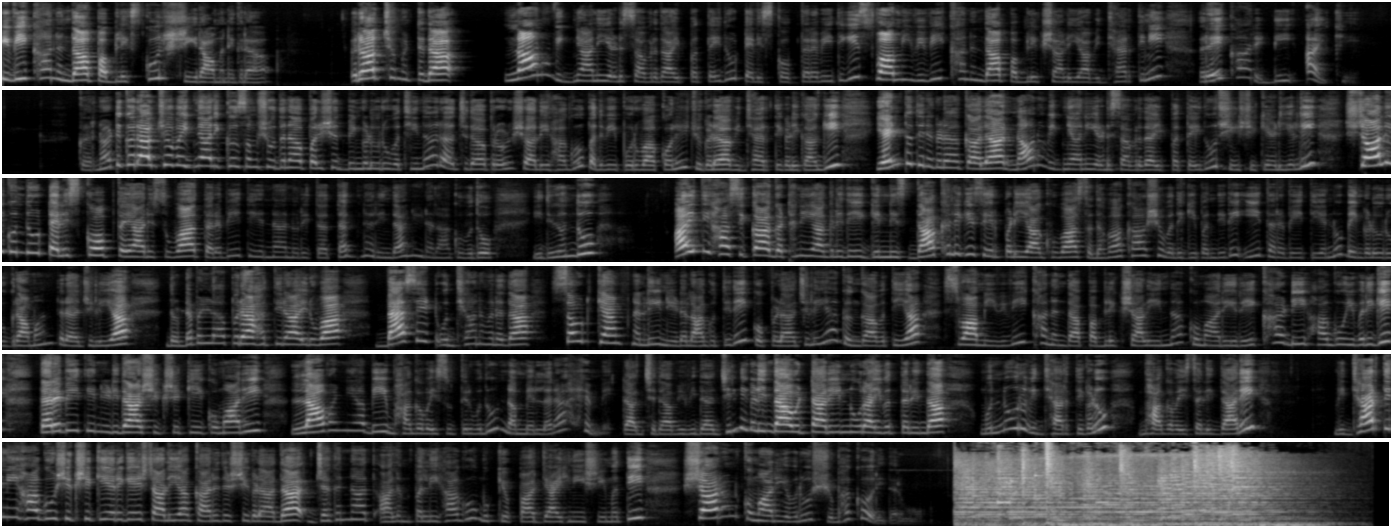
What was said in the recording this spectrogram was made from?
Vivekananda public school Shriramnagar. ರಾಜ್ಯ ಮಟ್ಟದ ನಾನು ವಿಜ್ಞಾನಿ ಎರಡು ಸಾವಿರದ ಇಪ್ಪತ್ತೈದು ಟೆಲಿಸ್ಕೋಪ್ ತರಬೇತಿಗೆ ಸ್ವಾಮಿ ವಿವೇಕಾನಂದ ಪಬ್ಲಿಕ್ ಶಾಲೆಯ ವಿದ್ಯಾರ್ಥಿನಿ ರೇಖಾ ರೆಡ್ಡಿ ಆಯ್ಕೆ. ಕರ್ನಾಟಕ ರಾಜ್ಯ ವೈಜ್ಞಾನಿಕ ಸಂಶೋಧನಾ ಪರಿಷತ್ ಬೆಂಗಳೂರು ವತಿಯಿಂದ ರಾಜ್ಯದ ಪ್ರೌಢಶಾಲೆ ಹಾಗೂ ಪದವಿ ಪೂರ್ವ ಕಾಲೇಜುಗಳ ವಿದ್ಯಾರ್ಥಿಗಳಿಗಾಗಿ ಎಂಟು ದಿನಗಳ ಕಾಲ ನಾನು ವಿಜ್ಞಾನಿ ಎರಡು ಸಾವಿರದ ಇಪ್ಪತ್ತೈದು ಶೀರ್ಷಿಕೆ ಅಡಿಯಲ್ಲಿ ಶಾಲೆಗೊಂದು ಟೆಲಿಸ್ಕೋಪ್ ತಯಾರಿಸುವ ತರಬೇತಿಯನ್ನ ನುರಿತ ತಜ್ಞರಿಂದ ನೀಡಲಾಗುವುದು. ಇದೊಂದು ಐತಿಹಾಸಿಕ ಘಟನೆಯಾಗಲಿದೆ. ಗಿನ್ನಿಸ್ ದಾಖಲೆಗೆ ಸೇರ್ಪಡೆಯಾಗುವ ಸದವಕಾಶ ಒದಗಿ ಬಂದಿದೆ. ಈ ತರಬೇತಿಯನ್ನು ಬೆಂಗಳೂರು ಗ್ರಾಮಾಂತರ ಜಿಲ್ಲೆಯ ದೊಡ್ಡಬಳ್ಳಾಪುರ ಹತ್ತಿರ ಇರುವ ಬ್ಯಾಸೆಟ್ ಉದ್ಯಾನವನದ ಸೌಟ್ ಕ್ಯಾಂಪ್ನಲ್ಲಿ ನೀಡಲಾಗುತ್ತಿದೆ. ಕೊಪ್ಪಳ ಜಿಲ್ಲೆಯ ಗಂಗಾವತಿಯ ಸ್ವಾಮಿ ವಿವೇಕಾನಂದ ಪಬ್ಲಿಕ್ ಶಾಲೆಯಿಂದ ಕುಮಾರಿ ರೇಖಾ ಡಿ ಹಾಗೂ ಇವರಿಗೆ ತರಬೇತಿ ನೀಡಿದ ಶಿಕ್ಷಕಿ ಕುಮಾರಿ ಲಾವಣ್ಯ ಬಿ ಭಾಗವಹಿಸುತ್ತಿರುವುದು ನಮ್ಮೆಲ್ಲರ ಹೆಮ್ಮೆ. ರಾಜ್ಯದ ವಿವಿಧ ಜಿಲ್ಲೆಗಳಿಂದ ಒಟ್ಟಾರೆ ಇನ್ನೂರ ಐವತ್ತರಿಂದ ಮುನ್ನೂರು ವಿದ್ಯಾರ್ಥಿಗಳು ಭಾಗವಹಿಸಲಿದ್ದಾರೆ. ವಿದ್ಯಾರ್ಥಿನಿ ಹಾಗೂ ಶಿಕ್ಷಕಿಯರಿಗೆ ಶಾಲೆಯ ಕಾರ್ಯದರ್ಶಿಗಳಾದ ಜಗನ್ನಾಥ್ ಆಲಂಪಲ್ಲಿ ಹಾಗೂ ಮುಖ್ಯೋಪಾಧ್ಯಾಯಿನಿ ಶ್ರೀಮತಿ ಶಾರುಣ್ ಕುಮಾರಿಯವರು ಶುಭ ಕೋರಿದರು.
